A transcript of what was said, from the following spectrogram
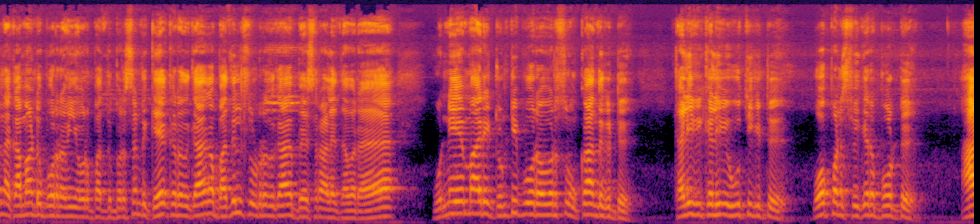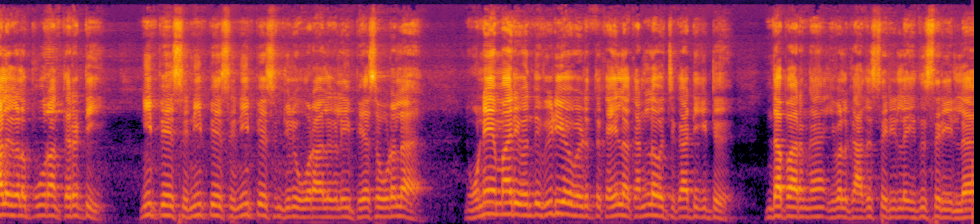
அந்த கமெண்ட் போடுறவங்க ஒரு பத்து பர்சன்ட் கேட்குறதுக்காக பதில் சொல்கிறதுக்காக பேசுகிறாளே தவிர ஒன்றே மாதிரி டுவெண்ட்டி ஃபோர் ஹவர்ஸும் உட்காந்துக்கிட்டு கழுவி கழுவி ஊற்றிக்கிட்டு ஓப்பன் ஸ்பீக்கரை போட்டு ஆளுகளை பூரா திரட்டி நீ பேசு நீ பேசு நீ பேசுன்னு சொல்லி ஒரு ஆளுகளையும் பேச விடலை. உன்னைய மாதிரி வந்து வீடியோவை எடுத்து கையில் கண்ணில் வச்சு காட்டிக்கிட்டு இந்த பாருங்க இவளுக்கு அது சரியில்லை இது சரியில்லை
